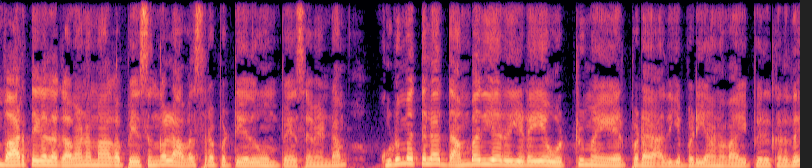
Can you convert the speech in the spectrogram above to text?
வார்த்தைகளை கவனமாக பேசுங்கள் அவசரப்பட்டு எதுவும் பேச வேண்டாம். குடும்பத்தில் தம்பதியர் இடையே ஒற்றுமை ஏற்பட அதிகப்படியான வாய்ப்பு இருக்கிறது.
